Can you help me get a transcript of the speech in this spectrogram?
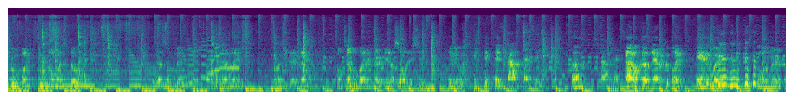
threw a bunch of food on my stove. But that's okay. I'll get that later. I'll get that now. Don't tell nobody, America. Y'all saw that shit. Anyway. Stop cussing. huh? Stop cussing. I don't cuss, damn it. Quit playing. Anyway, going America.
